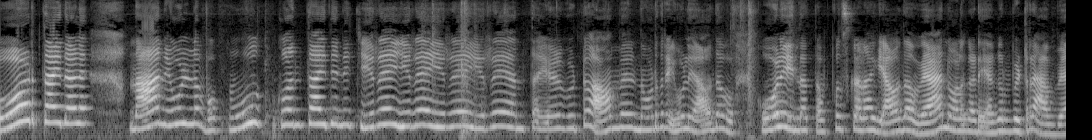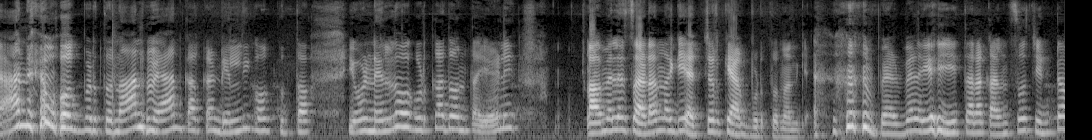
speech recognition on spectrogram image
ಓಡ್ತಾ ಇದ್ದಾಳೆ. ನಾನು ಇವಳನ್ನ ಕೂಗ್ಕೊಂತಾ ಇದ್ದೀನಿ. ಇರೇ ಇರೇ ಇರೇ ಇರೇ ಅಂತ ಹೇಳ್ಬಿಟ್ಟು ಆಮೇಲೆ ನೋಡಿದ್ರೆ ಇವಳು ಯಾವುದೋ ಕೋಳಿಯಿಂದ ತಪ್ಪಿಸ್ಕೊಳಾಗಿ ಯಾವುದೋ ವ್ಯಾನ್ ಒಳಗಡೆ ಎಗರ್ಬಿಟ್ರೆ ಆ ವ್ಯಾನೇ ಹೋಗ್ಬಿಡ್ತು. ನಾನು ವ್ಯಾನ್ ಕರ್ಕೊಂಡು ಎಲ್ಲಿಗೆ ಹೋಗ್ಬಿಡ್ತೋ ಇವಳನ್ನೆಲ್ಲೋ ಹೋಗಿ ಹುಡ್ಕೋದು ಅಂತ ಹೇಳಿ ಆಮೇಲೆ ಸಡನ್ ಆಗಿ ಎಚ್ಚರಿಕೆ ಆಗ್ಬಿಡ್ತು ನನಗೆ. ಬೆಳ ಬೆಳಗ್ಗೆ ಈ ಥರ ಕನಸು ಚಿಂಟು.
